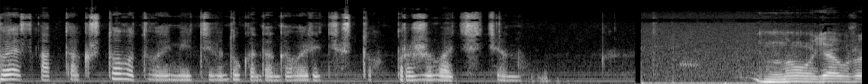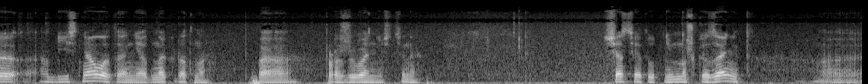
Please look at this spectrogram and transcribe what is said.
Вес, а так что вот вы имеете в виду, когда говорите, что проживать стену? Ну, я уже объяснял это неоднократно по проживанию стены. Сейчас я тут немножко занят. А,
